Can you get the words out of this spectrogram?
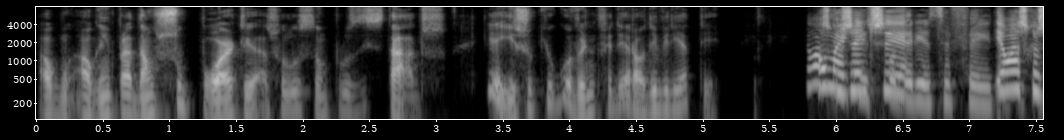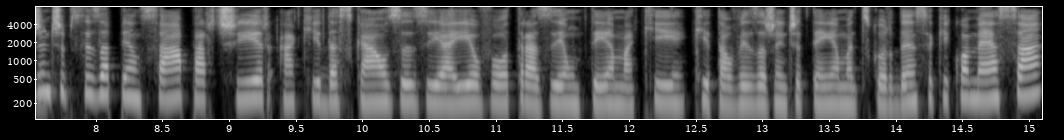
alguém para dar um suporte à solução para os estados. E é isso que o governo federal deveria ter. Eu acho Como que a gente poderia ser feito? Eu acho que a gente precisa pensar a partir aqui das causas e aí eu vou trazer um tema aqui que talvez a gente tenha uma discordância que começa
